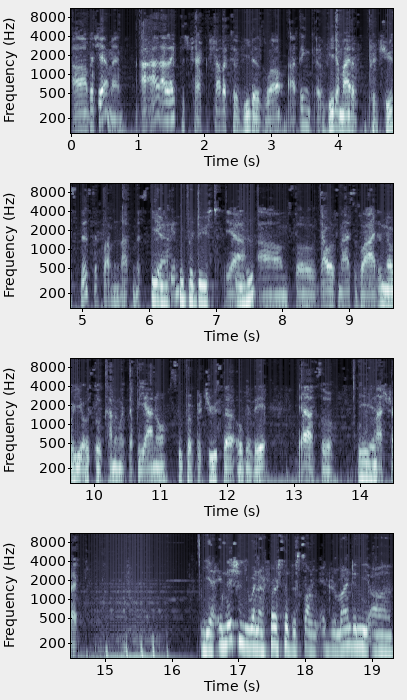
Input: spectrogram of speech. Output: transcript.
Uh, but yeah, man, I, I, like this track. Shout out to Vida as well. I think Vida might have produced this, if I'm not mistaken. Yeah, he produced. Yeah. Mhm. Um. So that was nice as well. I didn't know he also coming with the piano, super producer over there. Yeah. So Yeah. nice track. Yeah, initially when I first heard the song, it reminded me of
